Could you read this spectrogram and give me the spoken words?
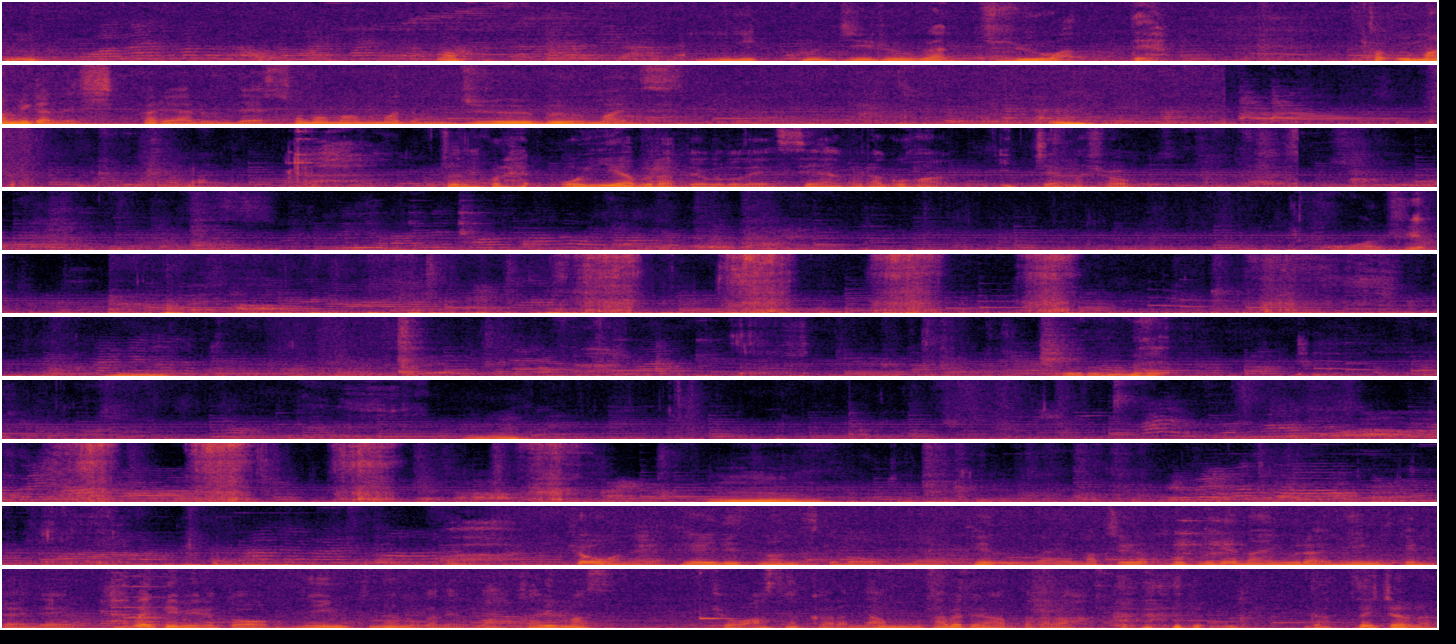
うん。肉汁がじゅわって。うまみがねしっかりあるんでそのまんまでも十分うまいです。ちょっとねこれ追い油ということで背脂ご飯いっちゃいましょう。おいしいですけどもう店内待ちが途切れないぐらい人気店みたいで食べてみると人気なのがね分かります。今日朝から何も食べてなかったから。がっついちゃうな。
